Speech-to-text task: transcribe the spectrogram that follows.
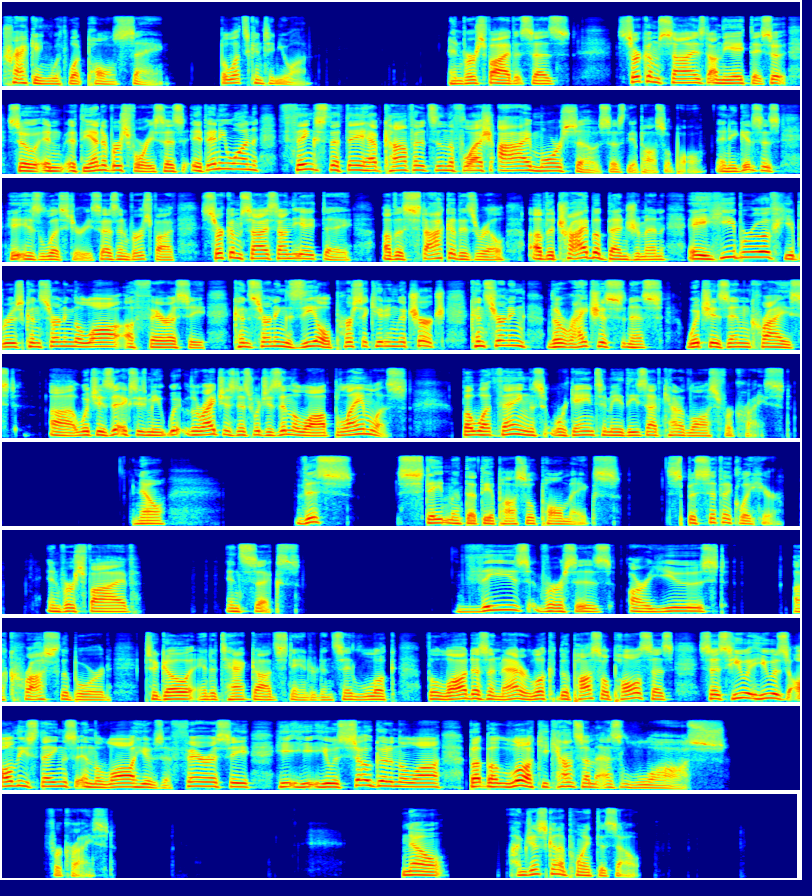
tracking with what Paul's saying. But let's continue on. In verse 5, it says, circumcised on the eighth day. So, so in, at the end of verse four, he says, If anyone thinks that they have confidence in the flesh, I more so, says the Apostle Paul. And he gives his, his list here. He says in verse five, circumcised on the eighth day of the stock of Israel, of the tribe of Benjamin, a Hebrew of Hebrews, concerning the law of Pharisee, concerning zeal, persecuting the church, concerning the righteousness which is in Christ, uh, which is, excuse me, the righteousness which is in the law, blameless. But what things were gained to me, these I've counted loss for Christ. Now, this statement that the Apostle Paul makes, specifically here in verse 5 and 6, these verses are used across the board to go and attack God's standard and say, look, the law doesn't matter. Look, the apostle Paul says says he he was all these things in the law. He was a Pharisee. He he he was so good in the law, but but look, he counts them as loss for Christ. Now, I'm just going to point this out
